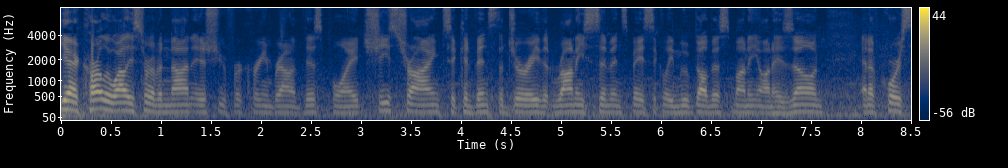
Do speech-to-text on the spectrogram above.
Yeah, Carla Wiley's sort of a non-issue for Corrine Brown at this point. She's trying to convince the jury that Ronnie Simmons basically moved all this money on his own. And of course,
